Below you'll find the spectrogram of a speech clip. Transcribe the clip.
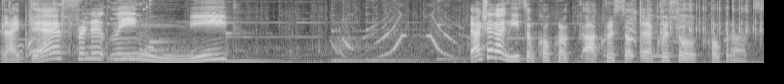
And I definitely need. Actually, I need some coconut, uh, crystal, uh, crystal coconuts.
